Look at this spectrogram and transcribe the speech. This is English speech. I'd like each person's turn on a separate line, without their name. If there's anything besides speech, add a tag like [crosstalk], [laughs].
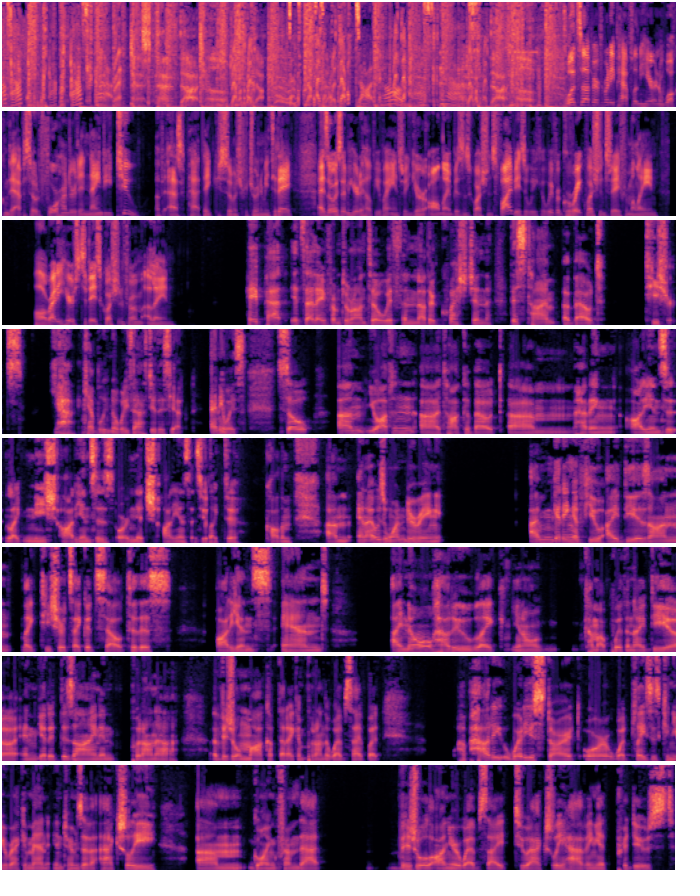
Ask, ask, ask Pat.
AskPat.com.
Dot com. AskPat.
What's up, everybody? Pat Flynn here, and welcome to episode 492 of Ask Pat. Thank you so much for joining me today. As always, I'm here to help you by answering your online business questions five days a week. And we have a great question today from Elaine. Alrighty, here's today's question from Elaine.
Hey Pat, it's Elaine from Toronto with another question. This time about t-shirts. Yeah, I can't believe nobody's asked you this yet. Anyways, so um, you often uh, talk about um, having audiences like niche audiences or niche audience, as you like to call them. Um, and I was wondering, I'm getting a few ideas on like t-shirts I could sell to this audience, and I know how to like, you know, come up with an idea and get it designed and put on a, a visual mock-up that I can put on the website. But how do you, where do you start or what places can you recommend in terms of actually um, going from that visual on your website to actually having it produced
